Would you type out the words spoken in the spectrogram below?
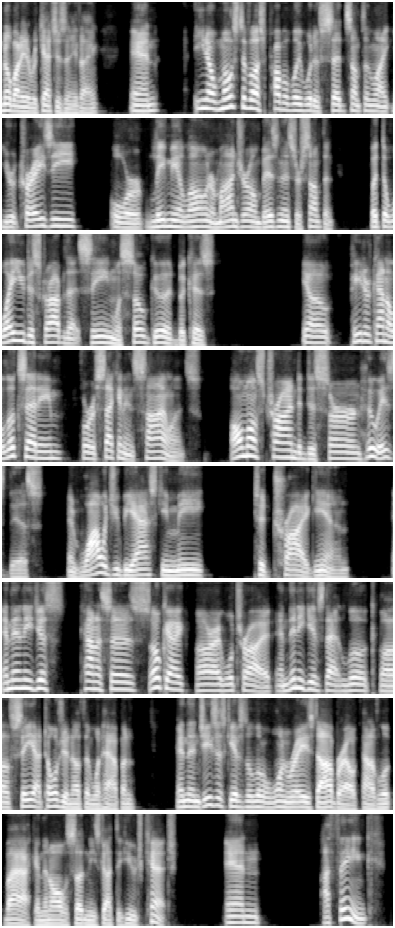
nobody ever catches anything? And, you know, most of us probably would have said something like, you're crazy or leave me alone or mind your own business or something. But the way you described that scene was so good because, you know, Peter kind of looks at him for a second in silence, almost trying to discern who is this and why would you be asking me to try again? And then he just kind of says, okay, all right, we'll try it. And then he gives that look of, see, I told you nothing would happen. And then Jesus gives the little one raised eyebrow kind of look back, and then all of a sudden he's got the huge catch. And I think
